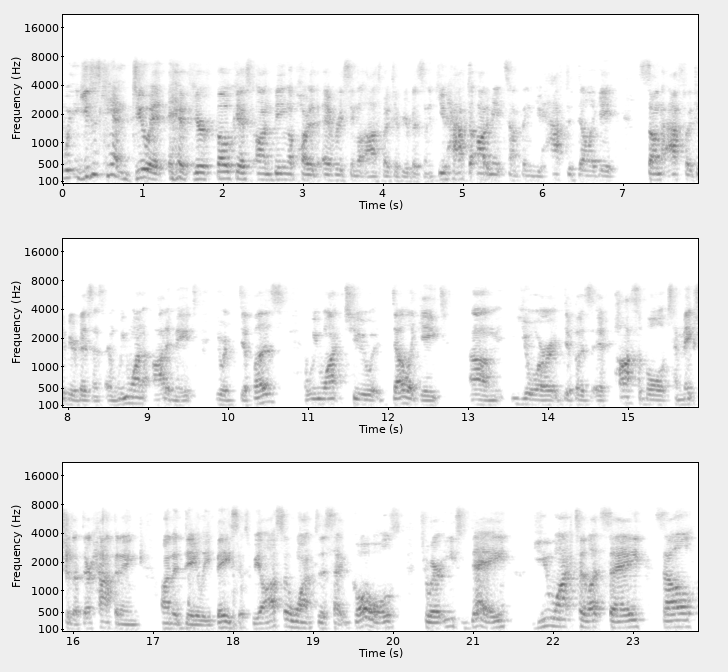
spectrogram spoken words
you just can't do it if you're focused on being a part of every single aspect of your business. You have to automate something, you have to delegate some aspect of your business. And we want to automate your DIPAs and we want to delegate um, your DIPAs if possible to make sure that they're happening on a daily basis. We also want to set goals to where each day you want to, let's say, sell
